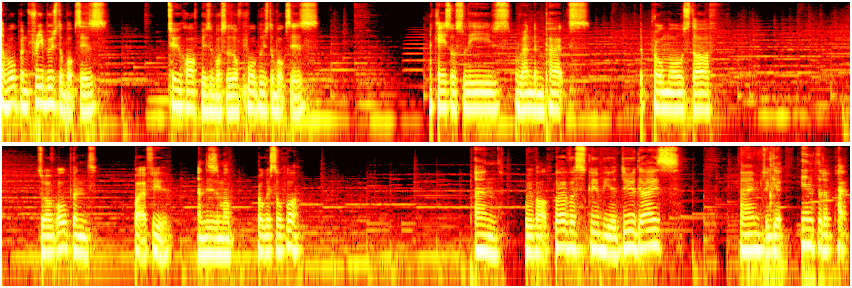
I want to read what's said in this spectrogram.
I've opened three booster boxes two half booster boxes or four booster boxes. A case of sleeves random packs the promo stuff. So I've opened quite a few and this is my progress so far. And without further Scooby ado guys, time to get into the pack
